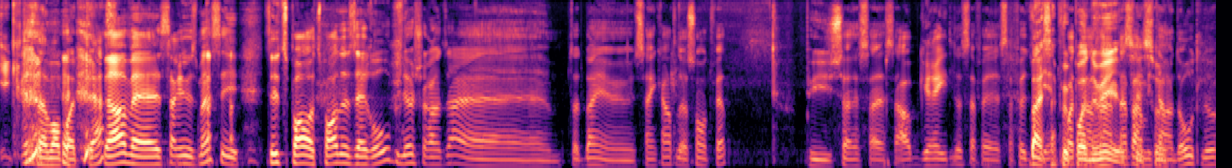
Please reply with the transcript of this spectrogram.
écrit dans mon podcast. Non, mais sérieusement, c'est, tu sais, tu pars, tu pars de zéro, puis là, je suis rendu à euh, peut-être bien un 50 leçons de fait. Puis ça, ça, ça upgrade, là, ça fait, ça fait du Ben, bien. ça peut pas nuire, c'est là.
